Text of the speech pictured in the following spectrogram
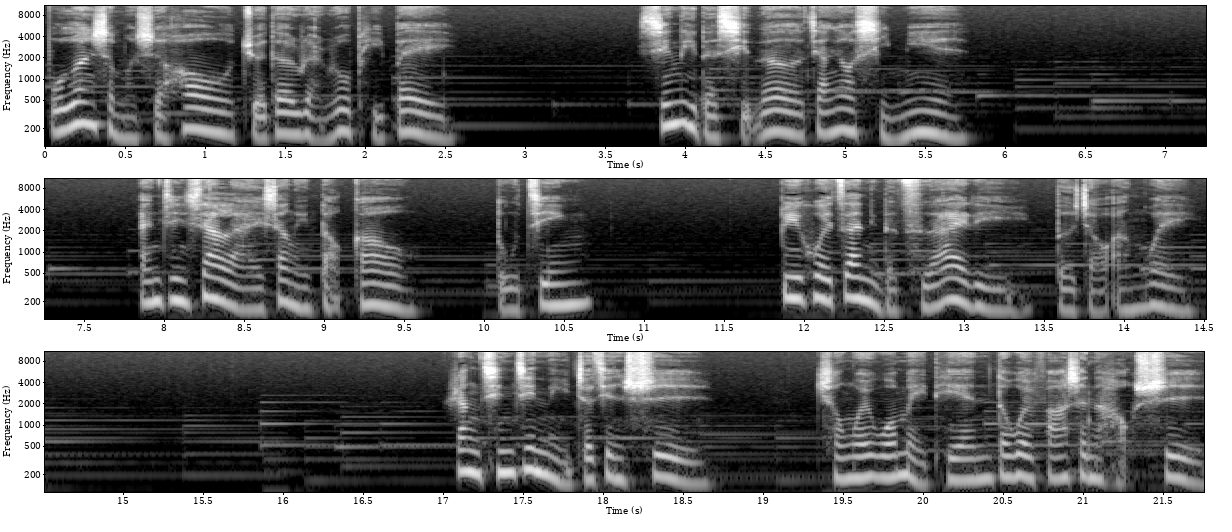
不论什么时候觉得软弱疲惫，心里的喜乐将要熄灭。安静下来向你祷告、读经，必会在你的慈爱里得着安慰。让亲近你这件事成为我每天都会发生的好事，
